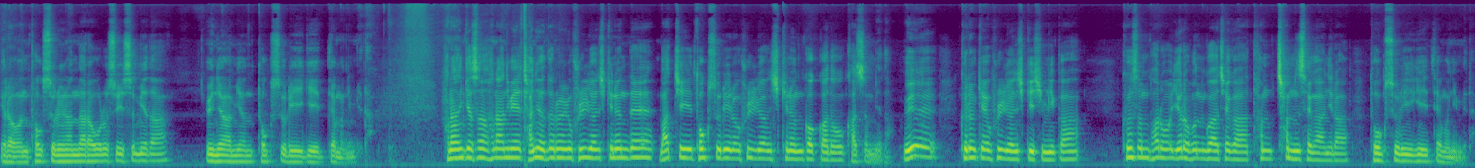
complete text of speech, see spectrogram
여러분 독수리는 날아오를 수 있습니다. 왜냐하면 독수리이기 때문입니다. 하나님께서 하나님의 자녀들을 훈련시키는데 마치 독수리를 훈련시키는 것과도 같습니다. 왜 그렇게 훈련시키십니까? 그것은 바로 여러분과 제가 참새가 아니라 독수리이기 때문입니다.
